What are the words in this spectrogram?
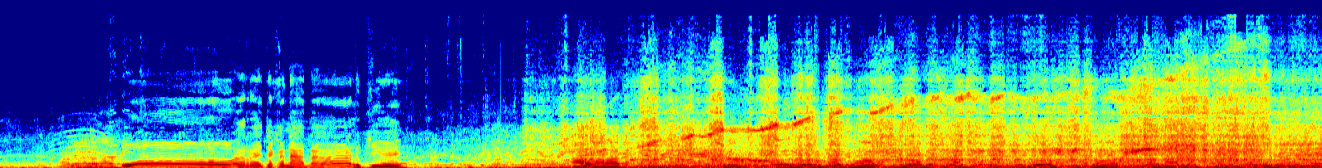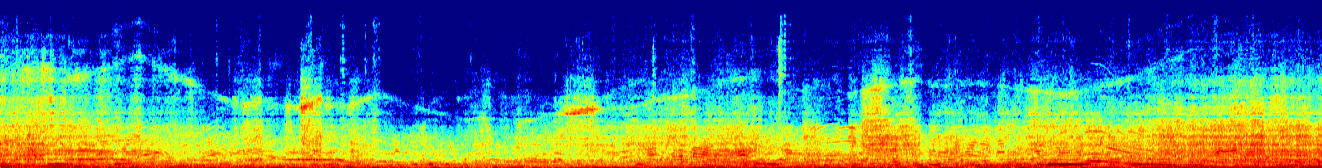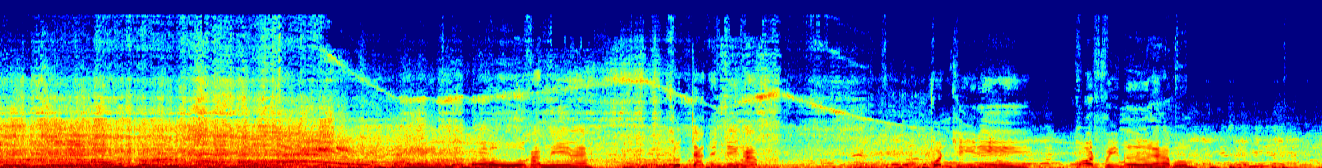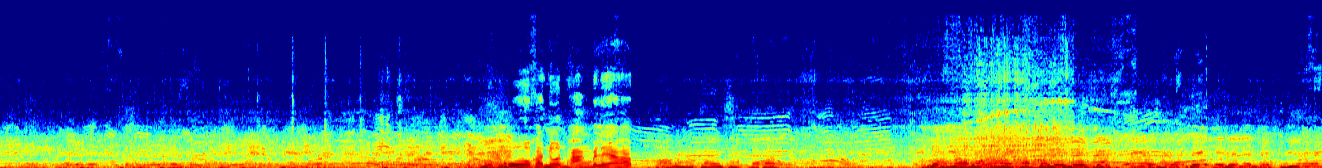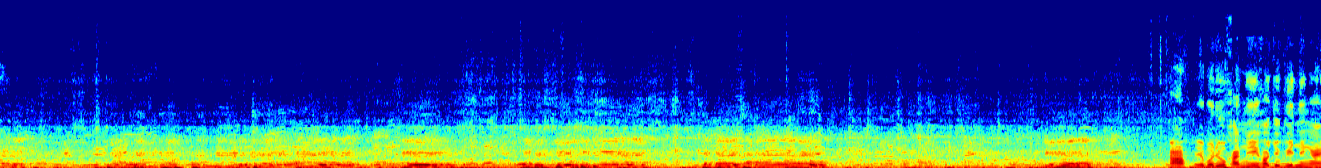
โอ้ อะไรจะขนาดนะลูกขี่เอ้ยเอาละครับลุ้นไม่จบลุ้นครับลุ้นจบเอาละครับ จัดจริง ๆครับ คนขี่นี่โคตรฝีมือเลยครับผมโอ้คันโน้นพังไปแล้วครับของหาทางสิบนะครับลงมาได้ครับใจเย็นๆครับสายบันเทิงนี่เล่นแบบพิ้วนะครับทางคนขับทางงานช่วยกันได้นะครับนี่จะเป็นเกมที่ดี อะเดี๋ยวมาดูคันนี้เขาจะวิ่งยังไง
